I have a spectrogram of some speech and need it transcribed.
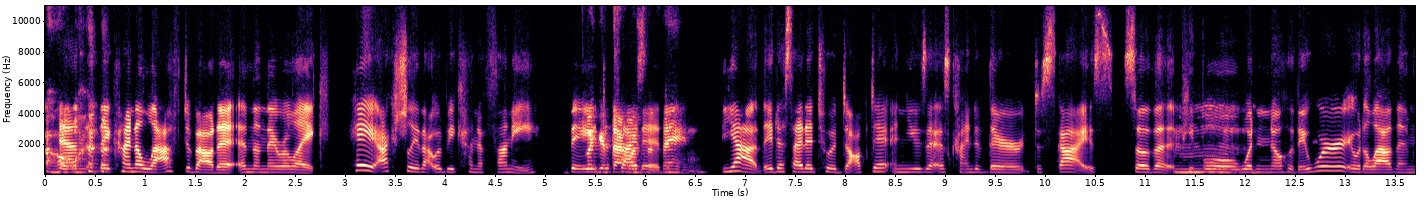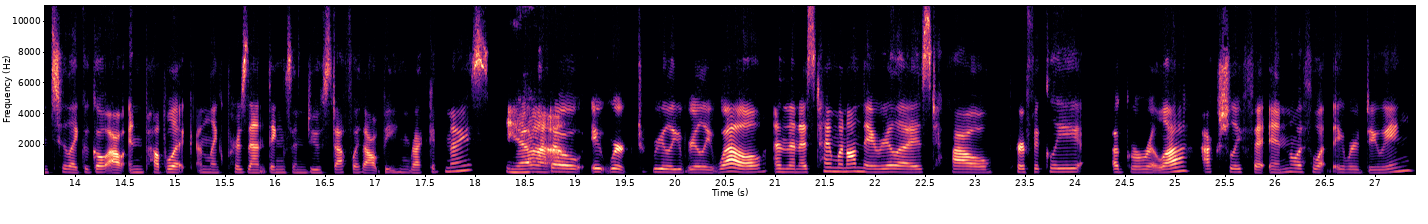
Oh. And they kind of laughed about it. And then they were like, hey, actually, that would be kind of funny they like decided the yeah they decided to adopt it and use it as kind of their disguise so that mm. people wouldn't know who they were. It would allow them to like go out in public and like present things and do stuff without being recognized. Yeah. So it worked really really well. And then as time went on they realized how perfectly a gorilla actually fit in with what they were doing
